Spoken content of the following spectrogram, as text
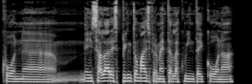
con um, installare Sprintomize per mettere la quinta icona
